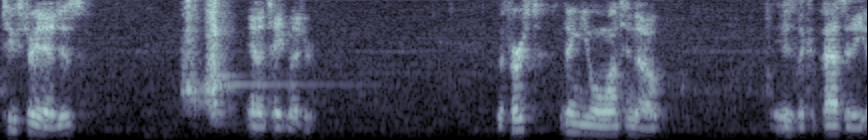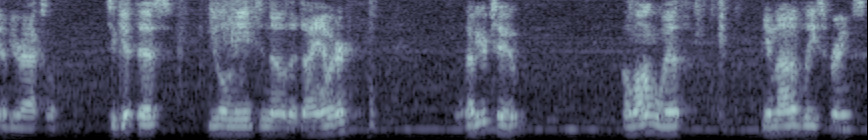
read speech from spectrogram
two straight edges and a tape measure. The first thing you will want to know is the capacity of your axle. To get this, you will need to know the diameter of your tube along with the amount of leaf springs.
